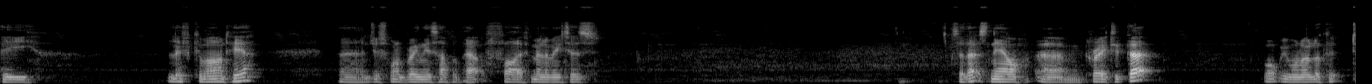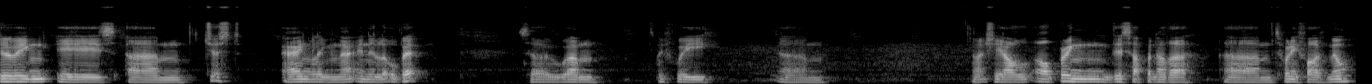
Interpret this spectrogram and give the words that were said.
the lift command here. And just want to bring this up about five millimeters so that's now um, created that what we want to look at doing is um, just angling that in a little bit. So um, if we um, actually I'll, I'll bring this up another um, 25 mil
